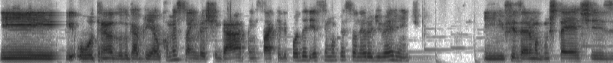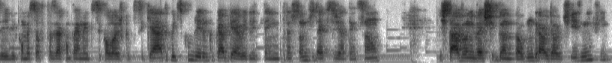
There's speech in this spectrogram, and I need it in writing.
E o treinador do Gabriel começou a investigar, a pensar que ele poderia ser uma pessoa neurodivergente. E fizeram alguns testes, ele começou a fazer acompanhamento psicológico e psiquiátrico e descobriram que o Gabriel ele tem transtorno de déficit de atenção, estavam investigando algum grau de autismo, enfim.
